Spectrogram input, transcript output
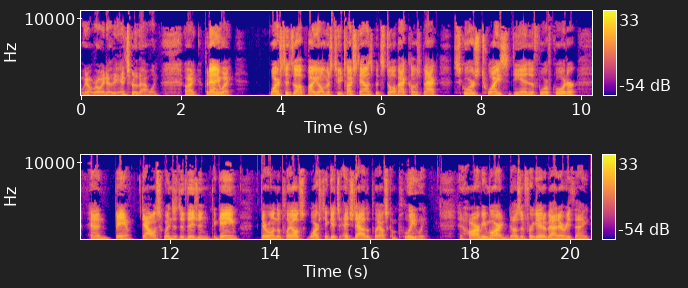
We don't really know the answer to that one. All right. But anyway, Washington's up by almost two touchdowns, but Staubach comes back, scores twice at the end of the fourth quarter, and bam, Dallas wins the division, the game. They're on the playoffs. Washington gets edged out of the playoffs completely. And Harvey Martin doesn't forget about everything.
